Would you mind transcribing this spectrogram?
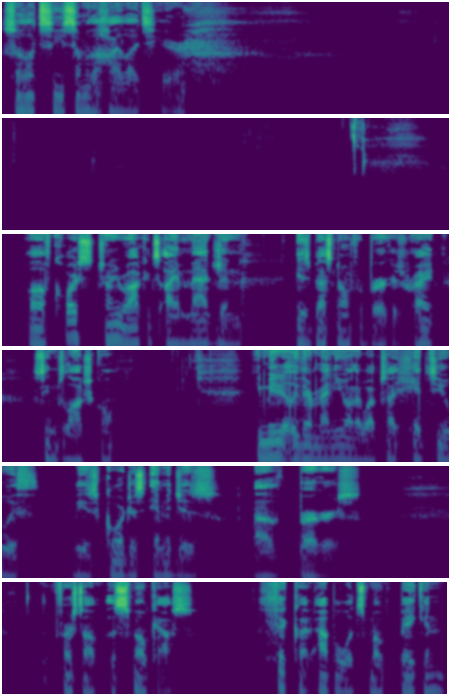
So let's see some of the highlights here. Well, of course, Johnny Rockets, I imagine, is best known for burgers, right? Seems logical. Immediately, their menu on their website hits you with these gorgeous images of burgers. First off, the smokehouse. Thick cut applewood smoked bacon,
